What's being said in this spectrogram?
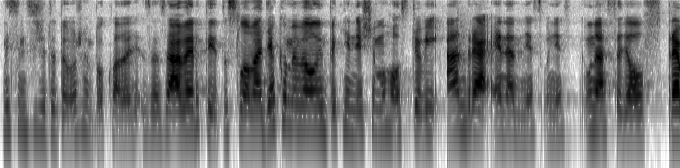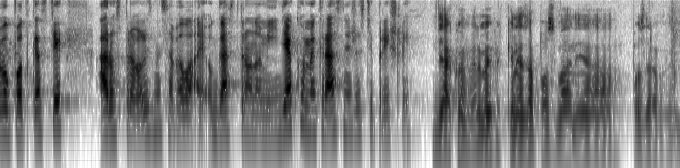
Myslím si, že toto môžeme pokladať za záver tieto slova. Ďakujeme veľmi pekne dnešnemu hostovi. Andrea Ena dnes u nás sedel v Travel podcaste a rozprávali sme sa veľa aj o gastronomii. Ďakujeme krásne, že ste prišli. Ďakujem veľmi pekne za pozvanie a pozdravujem.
